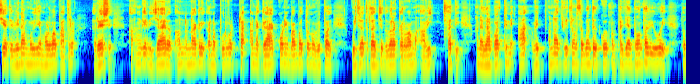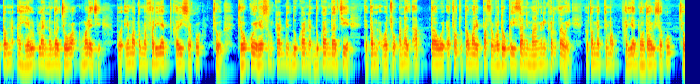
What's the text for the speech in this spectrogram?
છે તે વિનામૂલ્યે મળવાપાત્ર રહેશે. આ અંગેની જાહેરાત અન્ન નાગરિક અને પુરવઠા અને ગ્રાહકોની બાબતોનો વિભાગ ગુજરાત રાજ્ય દ્વારા કરવામાં આવી હતી અને લાભાર્થીને આ અનાજ વિતરણ સંબંધિત કોઈપણ ફરિયાદ નોંધાવવી હોય તો તમને અહીં હેલ્પલાઇન નંબર જોવા મળે છે. તો એમાં તમે ફરિયાદ કરી શકો છો. જો કોઈ રેશન કાર્ડની દુકાન, દુકાનદાર છે તે તમને ઓછું અનાજ આપતા હોય અથવા તો તમારી પાસે વધુ પૈસાની માંગણી કરતા હોય તો તમે તેમાં ફરિયાદ નોંધાવી શકો છો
